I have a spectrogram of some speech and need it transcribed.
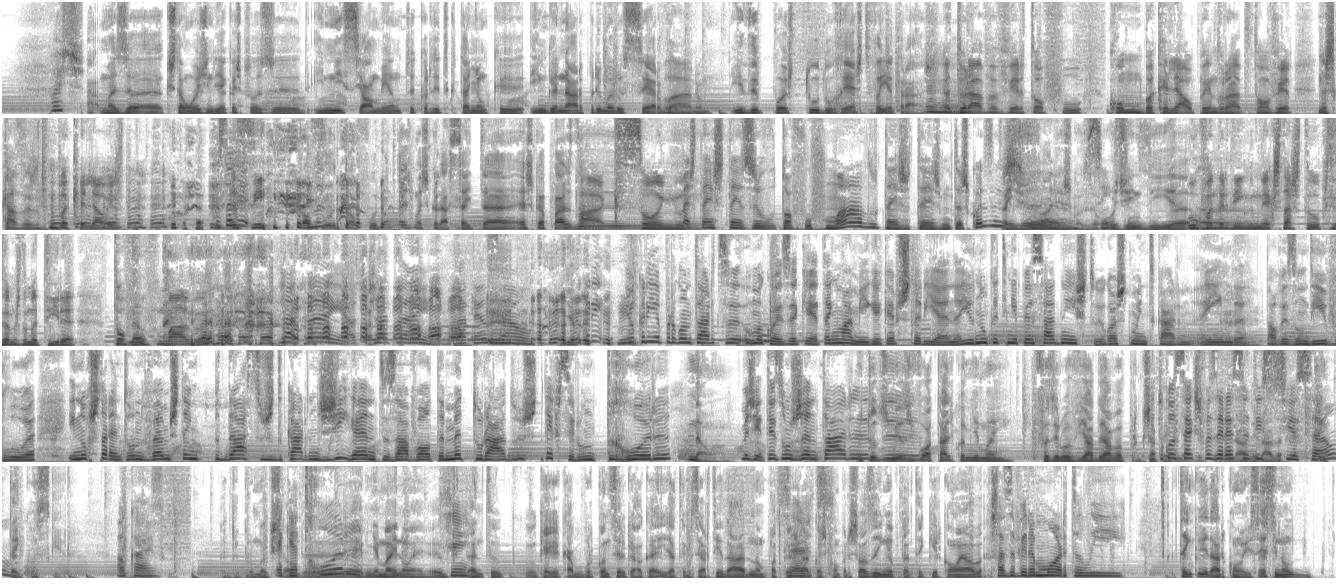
Pois. Ah, mas a, a questão hoje em dia é que as pessoas eh, inicialmente acredito que tenham que enganar primeiro o cérebro Claro. e depois tudo o resto vem atrás. Adorava ver tofu como um bacalhau pendurado. Estão a ver nas casas de bacalhau este. Mas assim. Tofu, tofu não tens, mas se calhar seitã és capaz de. Ah, que sonho. Mas tens, tens o tofu fumado, tens, tens muitas coisas. Tens eh, várias coisas. sim, Hoje sim, em sim. dia. Hugo ah, Vanderdinho, onde é que estás tu? Precisamos de uma tira. Tofu fumado. Já tem, acho que já tem. Dá atenção. Eu queria, eu queria perguntar-te uma coisa, que é, tenho uma amiga que é vegetariana e eu nunca tinha pensado nisto. Eu gosto muito de carne ainda. Talvez um dia evolua. E no restaurante onde vamos tem pedaços de carne gigantes à volta, maturados. Deve ser um terror. Não. Imagina, tens um jantar. Eu todos de... os meses vou ao talho com a minha mãe fazer o aviado dela, porque já tu consegues fazer essa dissociação? Tem, tem que conseguir. Ok. Aqui por uma questão que é de- terror. É a minha mãe, não é? Sim. Portanto, o que é que acaba por acontecer? Que, ok, já tem certa idade, não pode carregar Certo. com as compras sozinha, portanto tem que ir com ela. Estás a ver a morte ali. Tem que lidar com isso. É assim, não.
